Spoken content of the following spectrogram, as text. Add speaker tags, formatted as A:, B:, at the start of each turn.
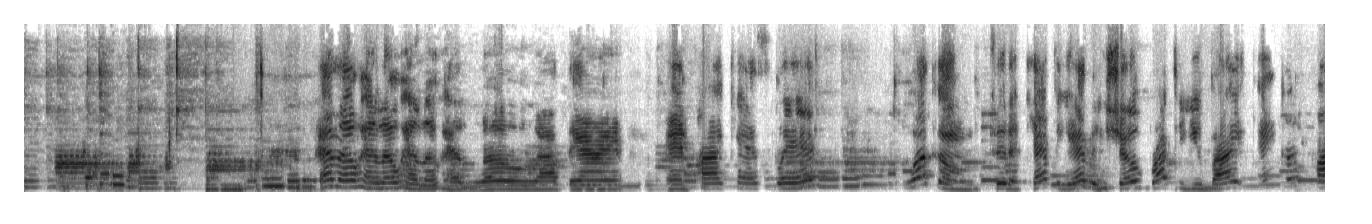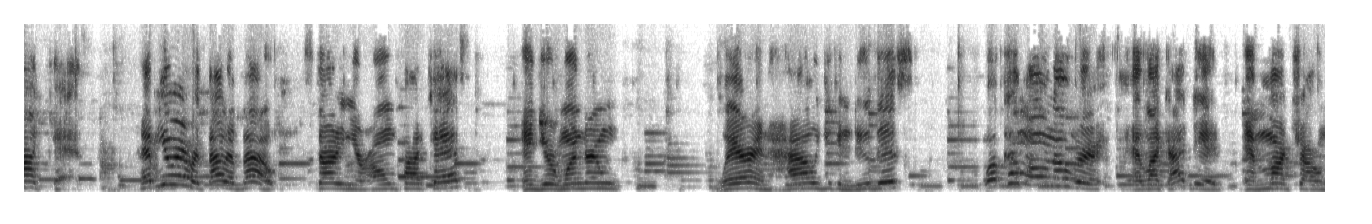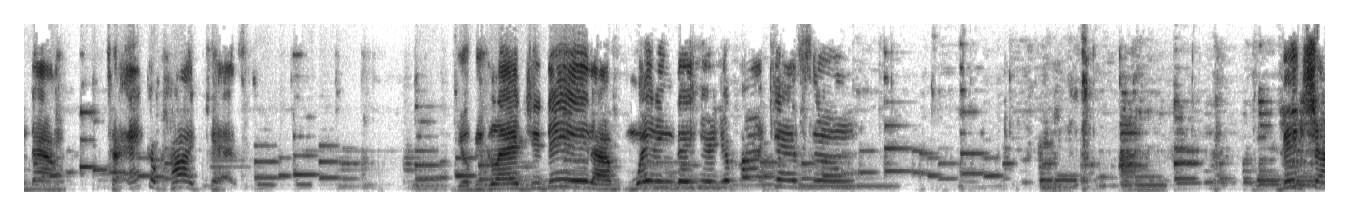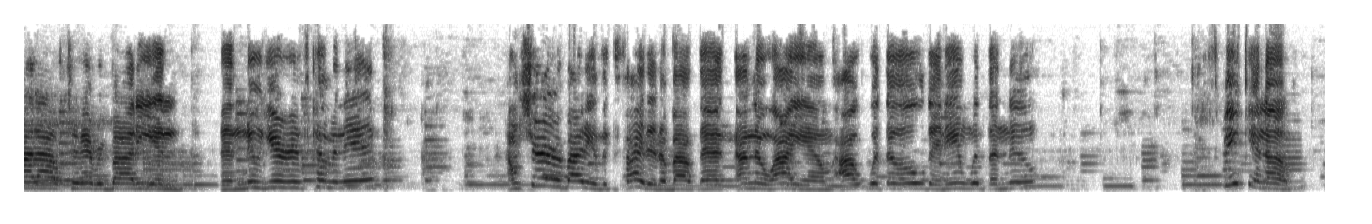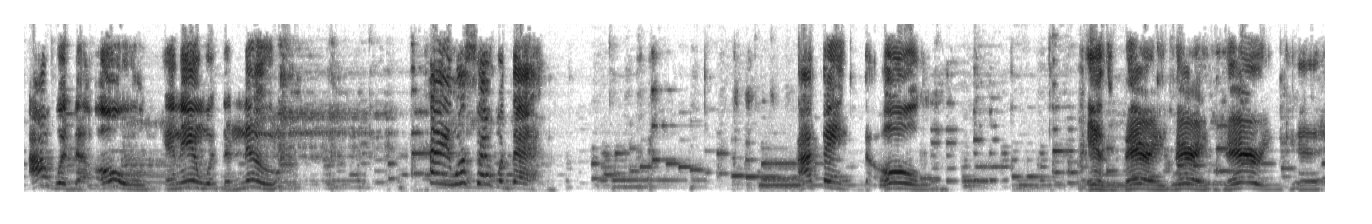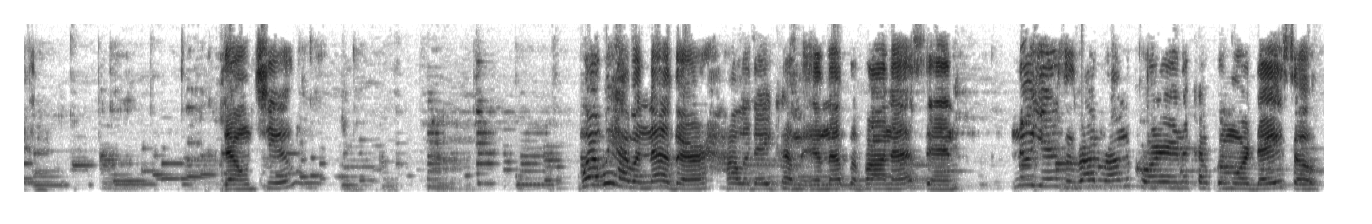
A: Hello, hello, hello, hello out there in, in podcast land. Welcome to the Kathy Evans Show brought to you by Anchor Podcast. Have you ever thought about starting your own podcast and you're wondering where and how you can do this? Well, come on over like I did and march on down to Anchor Podcast. You'll be glad you did. I'm waiting to hear your podcast soon. Big shout out to everybody, and the new year is coming in. I'm sure everybody is excited about that. I know I am. Out with the old and in with the new. Speaking of out with the old and in with the new, hey, what's up with that? I think the old is very, very, very good. Don't you? Well, we have another holiday coming up upon us, and New Year's is right around the corner in a couple more days. So,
